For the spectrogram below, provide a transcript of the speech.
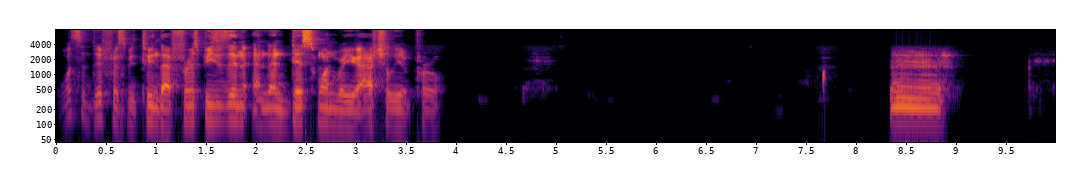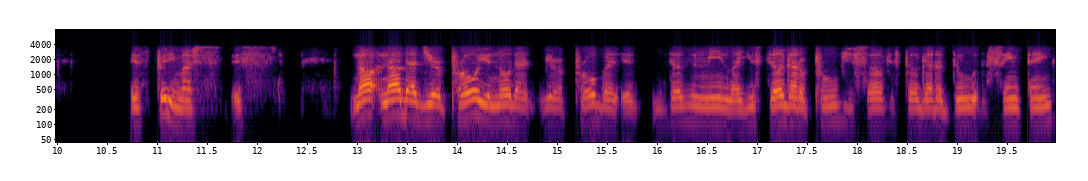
What's the difference between that first preseason and then this one where you're actually a pro? Mm, it's pretty much it's now now that you're a pro, you know that you're a pro, but it doesn't mean like you still gotta prove yourself. You still gotta do the same things,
